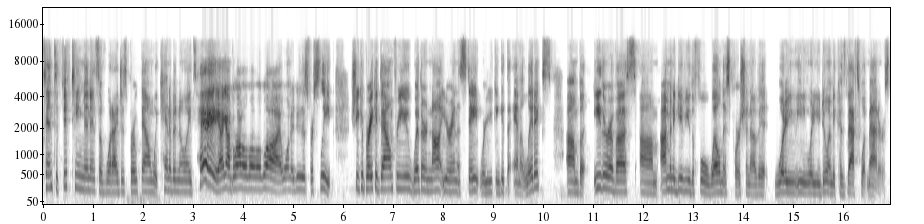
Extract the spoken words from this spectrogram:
10 to 15 minutes of what I just broke down with cannabinoids. Hey, I got blah, blah, blah, blah, blah. I want to do this for sleep. She could break it down for you, whether or not you're in a state where you can get the analytics. Um, but either of us, um, I'm going to give you the full wellness portion of it. What are you eating? What are you doing? Because that's what matters.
